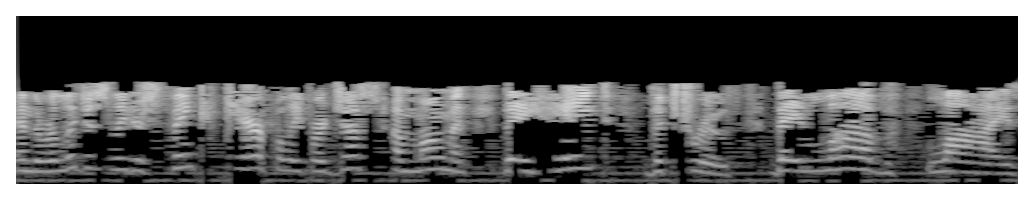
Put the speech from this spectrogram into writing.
And the religious leaders think carefully for just a moment. They hate the truth. They love lies.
